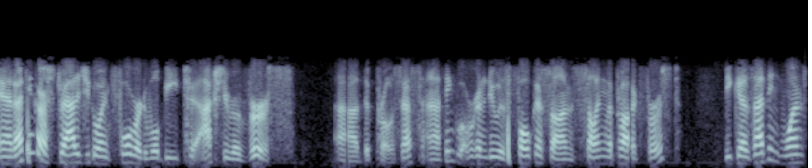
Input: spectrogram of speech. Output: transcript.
And I think our strategy going forward will be to actually reverse uh, the process. And I think what we're going to do is focus on selling the product first, because I think once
